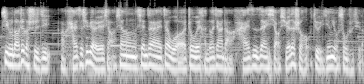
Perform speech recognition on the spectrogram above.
进入到这个世纪啊，孩子是越来越小。像现在在我周围很多家长，孩子在小学的时候就已经有送出去的，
